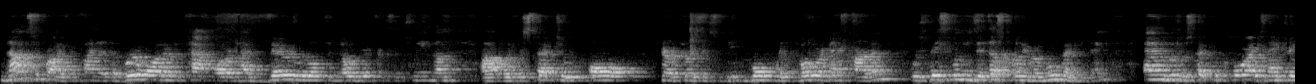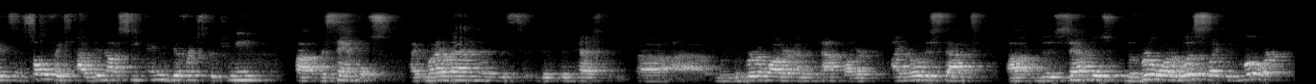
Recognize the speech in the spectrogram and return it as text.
not surprised to find that the Brita water and the tap water had very little to no difference between them uh, with respect to all characteristics, both with total organic carbon, which basically means it doesn't really remove anything, and with respect to chlorides, nitrates, and sulfates, I did not see any difference between uh, the samples. I, when I ran the, the, the, test uh, with the Brita water and the tap water, I noticed that uh, the samples, the Brita water was slightly lower,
